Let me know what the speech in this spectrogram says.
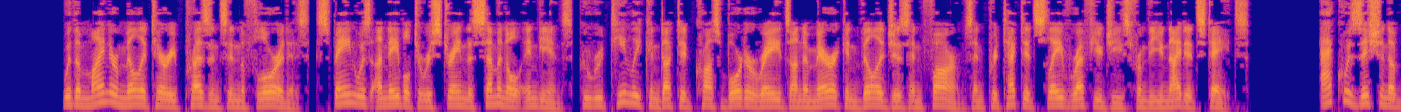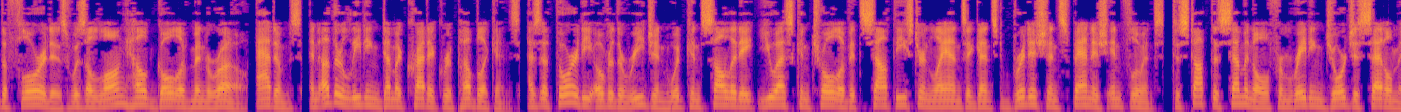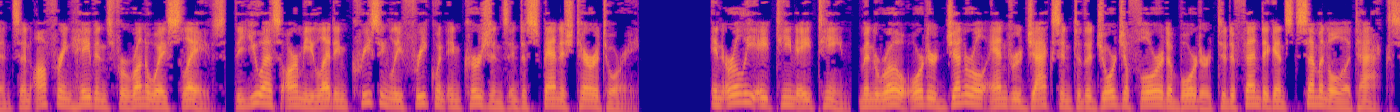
With a minor military presence in the Floridas, Spain was unable to restrain the Seminole Indians, who routinely conducted cross-border raids on American villages and farms and protected slave refugees from the United States. Acquisition of the Floridas was a long-held goal of Monroe, Adams, and other leading Democratic Republicans, as authority over the region would consolidate U.S. control of its southeastern lands against British and Spanish influence, to stop the Seminole from raiding Georgia settlements and offering havens for runaway slaves. The U.S. Army led increasingly frequent incursions into Spanish territory. In early 1818, Monroe ordered General Andrew Jackson to the Georgia-Florida border to defend against Seminole attacks.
